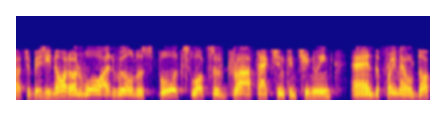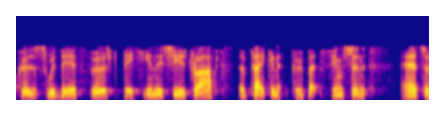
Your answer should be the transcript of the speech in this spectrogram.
such a busy night on Wide World of Sports. Lots of draft action continuing, and the Fremantle Dockers, with their first pick in this year's draft, have taken Cooper Simpson. And it's a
